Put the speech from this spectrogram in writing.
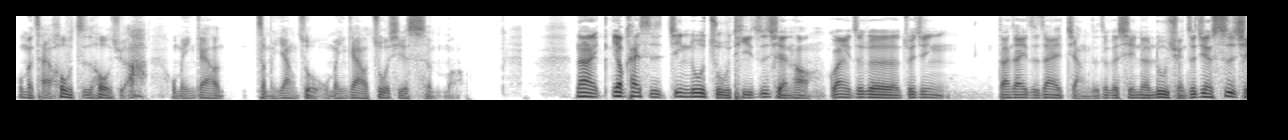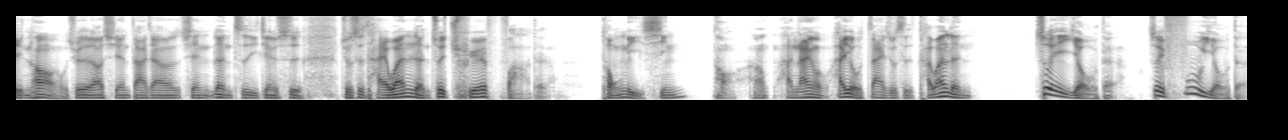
我们才后知后觉啊，我们应该要怎么样做，我们应该要做些什么。那要开始进入主题之前哈，关于这个最近大家一直在讲的这个新人入权这件事情哈，我觉得要先大家先认知一件事，就是台湾人最缺乏的同理心，好，好还难有，还有在就是台湾人最有的、最富有的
